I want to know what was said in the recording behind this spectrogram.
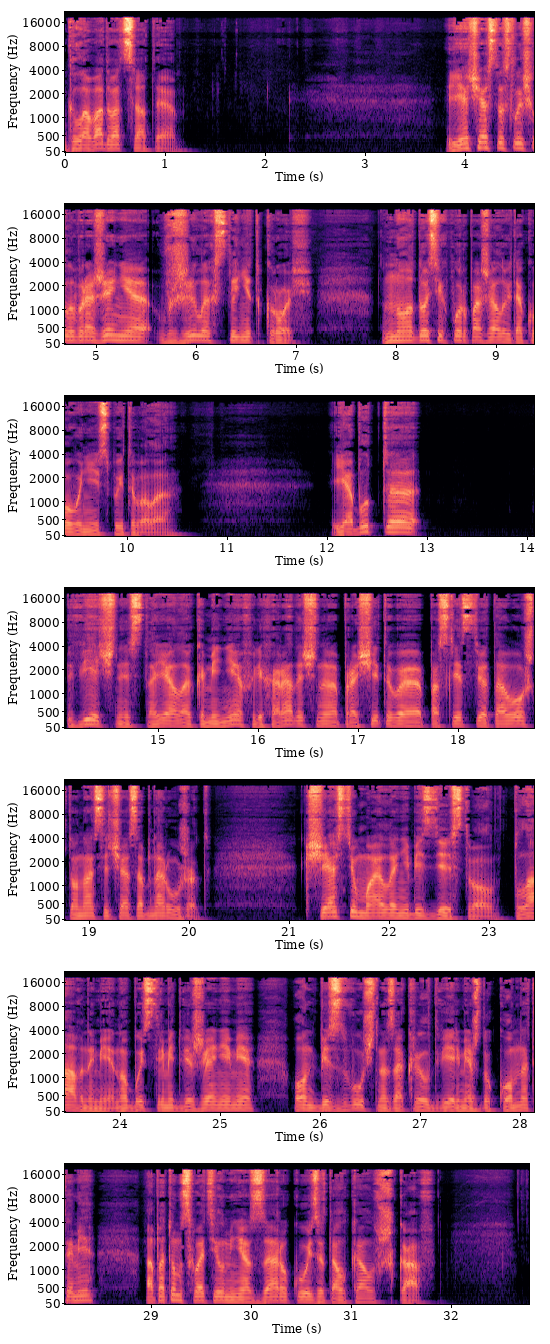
Глава 20. Я часто слышал выражение «в жилах стынет кровь», но до сих пор, пожалуй, такого не испытывала. Я будто вечность стояла, окаменев, лихорадочно просчитывая последствия того, что нас сейчас обнаружат. К счастью, Майло не бездействовал. Плавными, но быстрыми движениями он беззвучно закрыл дверь между комнатами — а потом схватил меня за руку и затолкал в шкаф.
